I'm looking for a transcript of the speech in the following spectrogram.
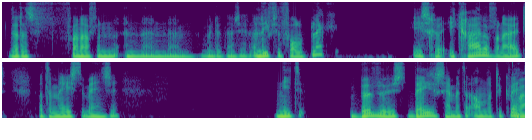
dat het vanaf een, een, een, ehm, hoe moet je dat nou zeggen, een liefdevolle plek is. Ik ga ervan uit dat de meeste mensen niet bewust bezig zijn met een ander te kwetsen.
